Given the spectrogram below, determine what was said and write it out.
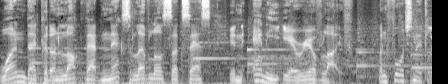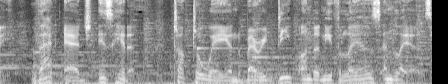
one that could unlock that next level of success in any area of life. Unfortunately, that edge is hidden tucked away and buried deep underneath layers and layers.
